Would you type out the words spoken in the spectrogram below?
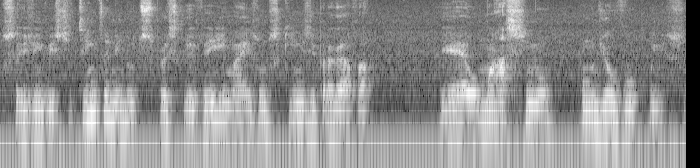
ou seja, investi 30 minutos para escrever e mais uns 15 para gravar. É o máximo onde eu vou com isso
